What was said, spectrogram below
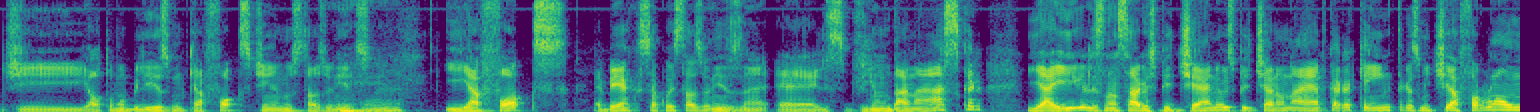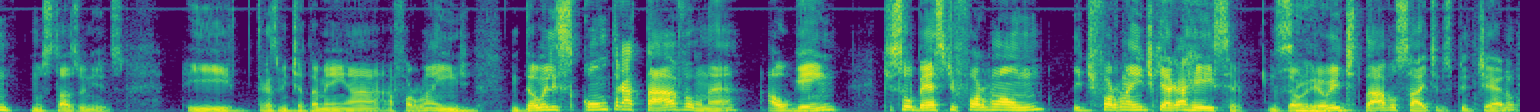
de automobilismo que a Fox tinha nos Estados Unidos. Uhum. E a Fox é bem essa coisa dos Estados Unidos, né? É, eles vinham da NASCAR e aí eles lançaram o Speed Channel. O Speed Channel, na época, era quem transmitia a Fórmula 1 nos Estados Unidos. E transmitia também a, a Fórmula Indy. Então eles contratavam, né, alguém que soubesse de Fórmula 1 e de Fórmula Indy, que era racer. Então Sim. eu editava o site do Speed Channel.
